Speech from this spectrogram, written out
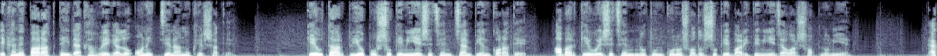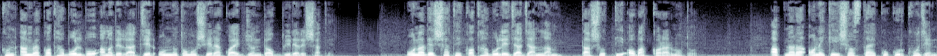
এখানে পা রাখতেই দেখা হয়ে গেল অনেক চেনা মুখের সাথে। কেউ তার প্রিয় পোষ্যকে নিয়ে এসেছেন চ্যাম্পিয়ন করাতে, আবার কেউ এসেছেন নতুন কোনো সদস্যকে বাড়িতে নিয়ে যাওয়ার স্বপ্ন নিয়ে। এখন আমরা কথা বলব আমাদের রাজ্যের অন্যতম সেরা কয়েকজন ডগ ব্রিডারের সাথে। ওনাদের সাথে কথা বলে যা জানলাম, তা সত্যি অবাক করার মতো। আপনারা অনেকেই সস্তায় কুকুর খোঁজেন,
